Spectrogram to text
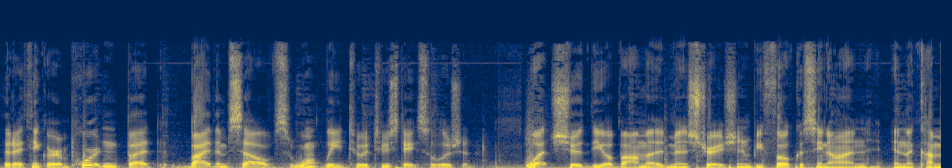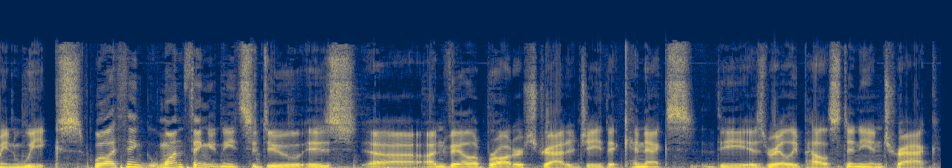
that I think are important, but by themselves won't lead to a two state solution. What should the Obama administration be focusing on in the coming weeks? Well, I think one thing it needs to do is uh, unveil a broader strategy that connects the Israeli Palestinian track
